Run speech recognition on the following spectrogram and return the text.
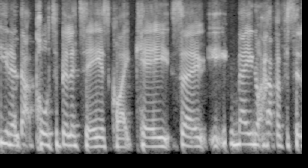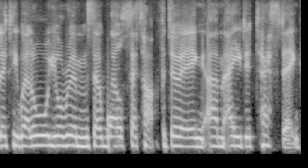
you know that portability is quite key. So you may not have a facility where all your rooms are well set up for doing. Um, um, aided testing,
